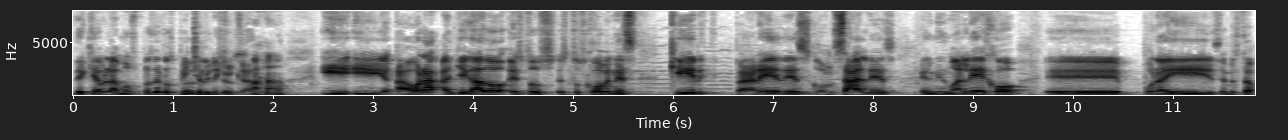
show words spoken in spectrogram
¿de qué hablamos? Pues de los pitchers, pitchers. mexicanos. Y, y ahora han llegado estos, estos jóvenes, Kirk, Paredes, González, el mismo Alejo, eh, por ahí se me está...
